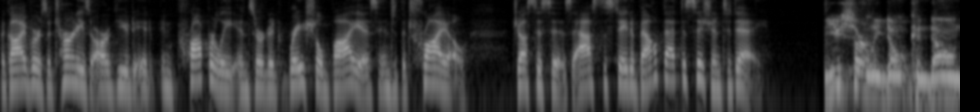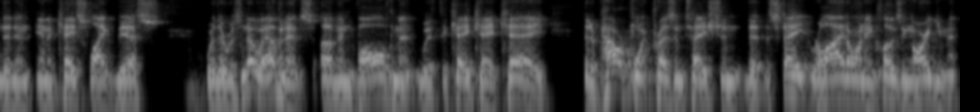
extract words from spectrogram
McIver's attorneys argued it improperly inserted racial bias into the trial. Justices asked the state about that decision today. You certainly don't condone that in, in a case like this, where there was no evidence of involvement with the KKK, that a PowerPoint presentation that the state relied on in closing argument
